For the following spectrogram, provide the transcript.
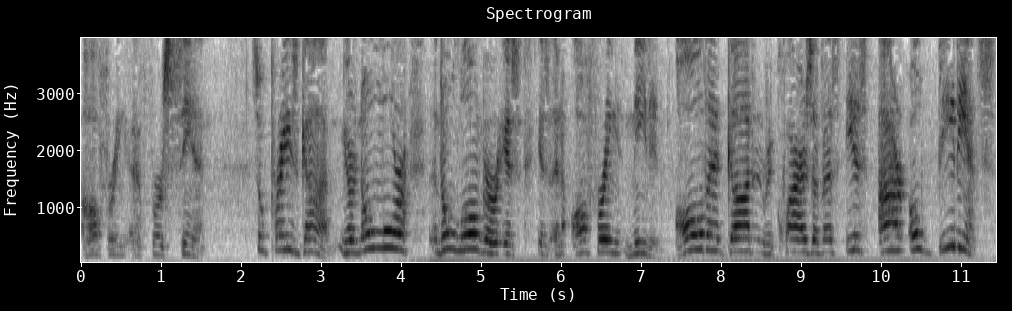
offering for sin. So praise God. You're no more, no longer is, is an offering needed. All that God requires of us is our obedience.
